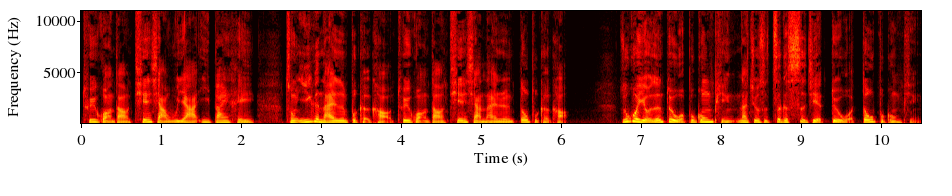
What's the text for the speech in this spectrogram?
推广到天下乌鸦一般黑，从一个男人不可靠推广到天下男人都不可靠。如果有人对我不公平，那就是这个世界对我都不公平。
